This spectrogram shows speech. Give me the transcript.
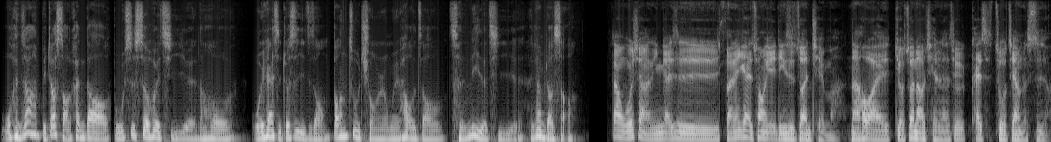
我很像比较少看到不是社会企业，然后我一开始就是以这种帮助穷人为号召成立的企业，很像比较少。但我想应该是，反正一开始创业一定是赚钱嘛。那后来有赚到钱了，就开始做这样的事啊。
